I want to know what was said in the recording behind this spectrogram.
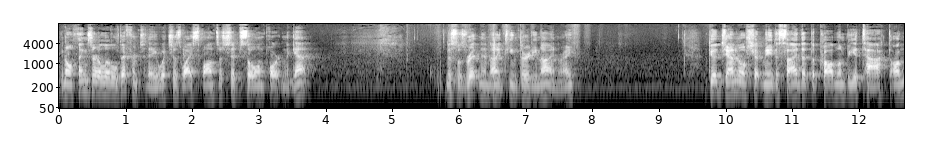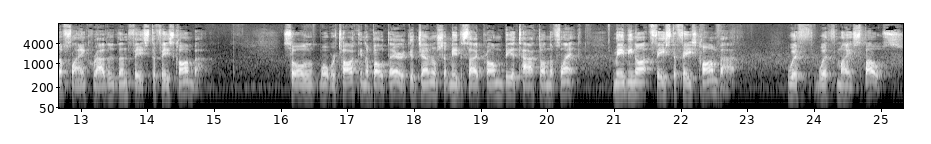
you know things are a little different today which is why sponsorship's so important again this was written in 1939 right Good generalship may decide that the problem be attacked on the flank rather than face to face combat. So, what we're talking about there, good generalship may decide problem be attacked on the flank. Maybe not face to face combat with, with my spouse.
